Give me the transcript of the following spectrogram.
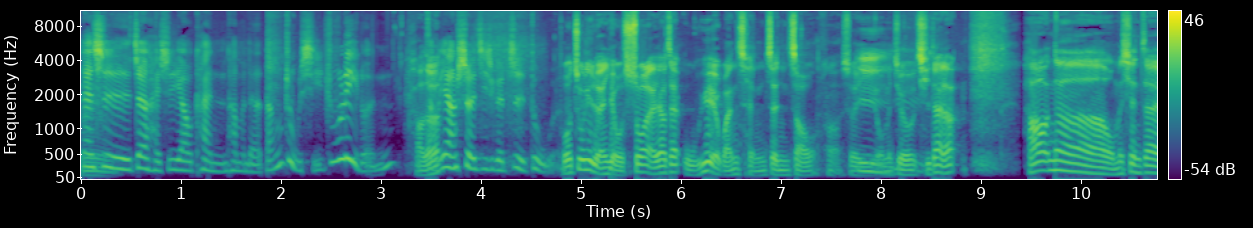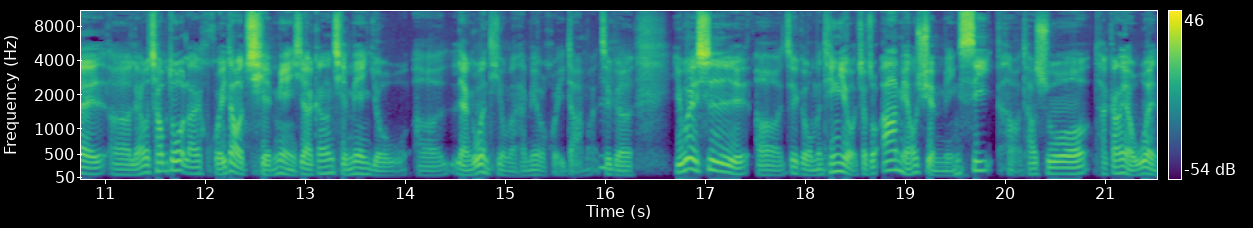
但是这还是要看他们的党主席朱立伦好的怎么样设计这个制度。不过朱立伦有说了要在五月完成征召哈，所以我们就期待了。嗯好，那我们现在呃聊的差不多，来回到前面一下。刚刚前面有呃两个问题我们还没有回答嘛？这个一位是呃这个我们听友叫做阿苗选民 C 哈，他说他刚刚有问，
